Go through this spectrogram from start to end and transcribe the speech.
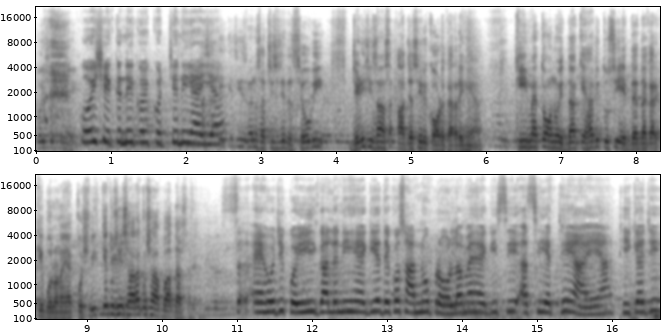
ਕੋਈ ਸ਼ਿਕ ਨਹੀਂ। ਕੋਈ ਸ਼ਿਕ ਨਹੀਂ ਕੋਈ ਕੁਛ ਨਹੀਂ ਆਈ ਆ। ਇੱਕ ਚੀਜ਼ ਮੈਨੂੰ ਸੱਚੀ ਸੱਚੀ ਦੱਸਿਓ ਵੀ ਜਿਹੜੀ ਚੀਜ਼ਾਂ ਅਸ- ਅੱਜ ਅਸੀਂ ਰਿਕਾਰਡ ਕਰ ਰਹੇ ਹਾਂ ਕੀ ਮੈਂ ਤੁਹਾਨੂੰ ਇਦਾਂ ਕਿਹਾ ਵੀ ਤੁਸੀਂ ਇਦਾਂ ਇਦਾਂ ਕਰਕੇ ਬੋਲਣਾ ਜਾਂ ਕੁਝ ਵੀ ਕਿ ਤੁਸੀਂ ਸਾਰਾ ਕੁਝ ਆਪ ਬਾਤ ਦੱਸ ਰਹੇ ਹੋ? ਸ- ਇਹੋ ਜੀ ਕੋਈ ਗੱਲ ਨਹੀਂ ਹੈਗੀ। ਹੈ ਦੇਖੋ ਸਾਨੂੰ ਪ੍ਰੋਬਲਮ ਹੈਗੀ ਸੀ ਅਸੀਂ ਇੱਥੇ ਆਏ ਆ ਠੀਕ ਹੈ ਜੀ?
